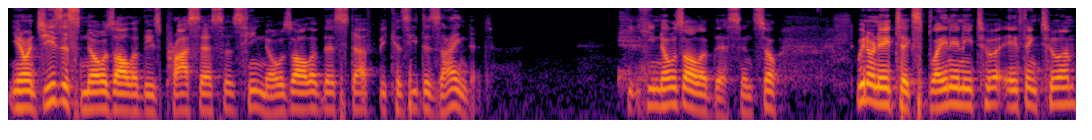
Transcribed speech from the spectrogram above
You know, and Jesus knows all of these processes. He knows all of this stuff because he designed it. He, he knows all of this. And so we don't need to explain any to, anything to him.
